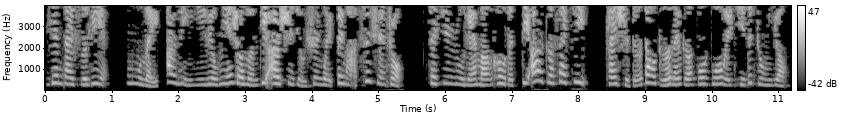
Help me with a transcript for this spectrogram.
韧带撕裂。穆雷二零一六年首轮第二十九顺位被马刺选中，在进入联盟后的第二个赛季。开始得到格雷格波波维奇的重用，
